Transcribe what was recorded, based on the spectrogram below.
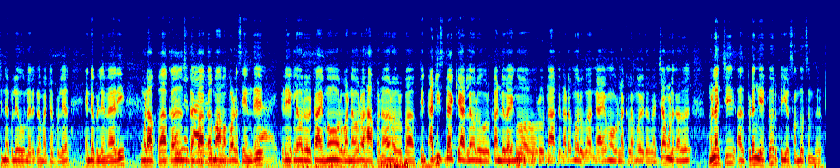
சின்ன பிள்ளை ஊர்ல இருக்கிற மற்ற பிள்ளைகள் எந்த பிள்ளை மாதிரி உங்களோட அப்பாக்கள் சித்தப்பாக்கள் மாமாக்களோட சேர்ந்து இடையில ஒரு டைமோ ஒரு ஒன் ஹவரோ ஹாஃப் அன் ஹவர் ஒரு அட்லீஸ்ட் பேக் யார்டில் ஒரு ஒரு கண்டு வைங்கோ ஒரு நாற்று நடங்கோ ஒரு வெங்காயமோ உருளைக்கிழங்கோ இதை வச்சா உங்களுக்கு அது முளைச்சு அது பிடங்கேக்க ஒரு பெரிய ஒரு சந்தோஷம் பெறும்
